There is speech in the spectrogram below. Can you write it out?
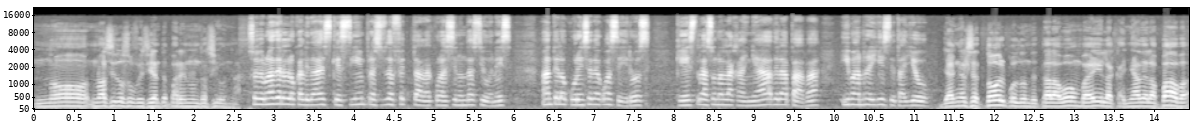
no, no ha sido suficiente para inundaciones. Sobre una de las localidades que siempre ha sido afectada con las inundaciones ante la ocurrencia de aguaceros, que es la zona de la Cañada de la Pava, Iván Reyes detalló. Ya en el sector por donde está la bomba ahí, la Cañada de la Pava,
